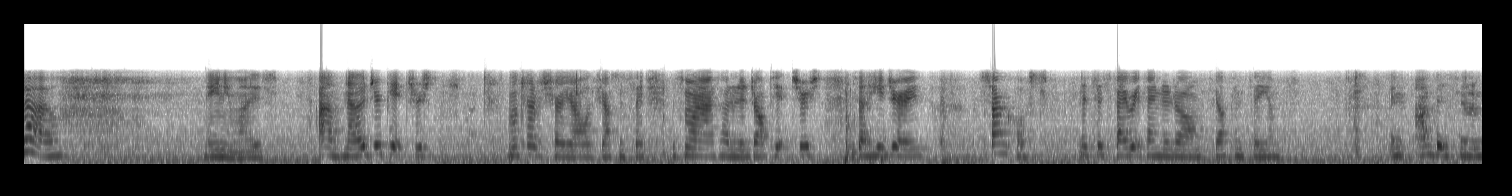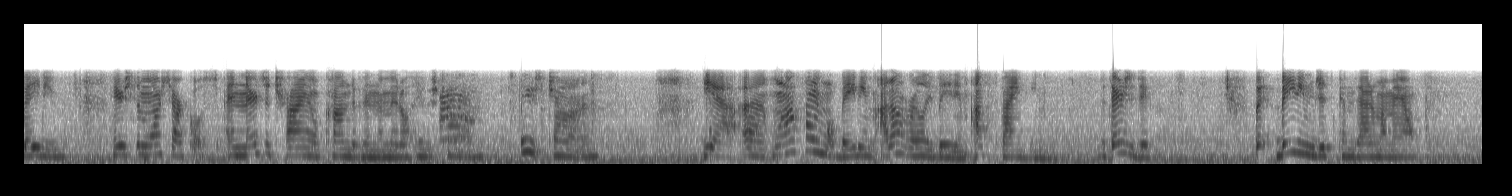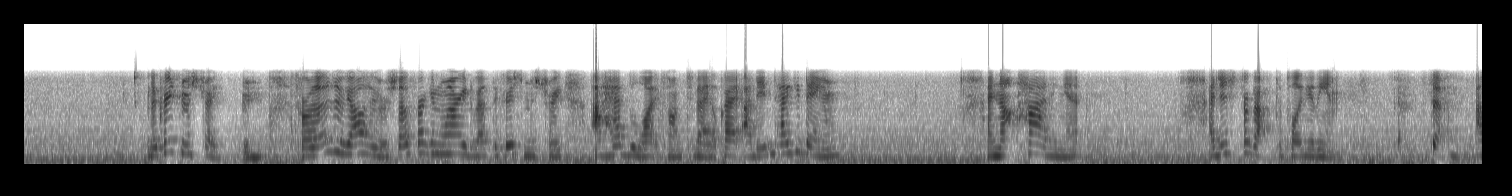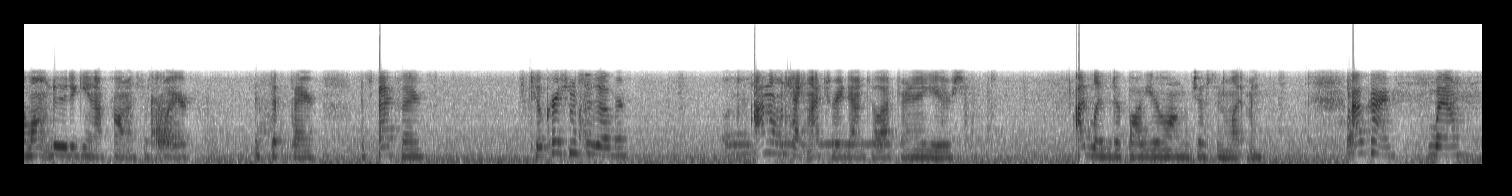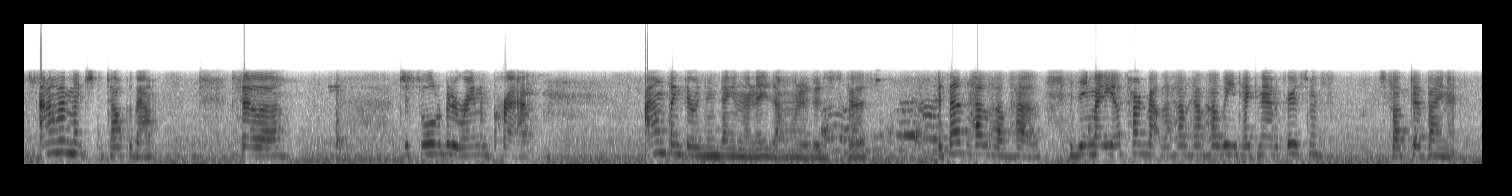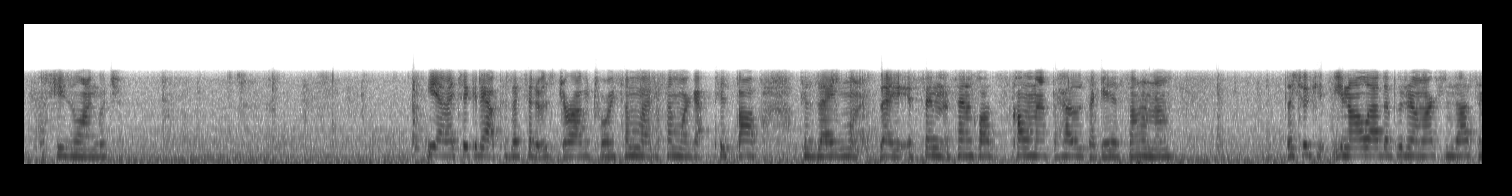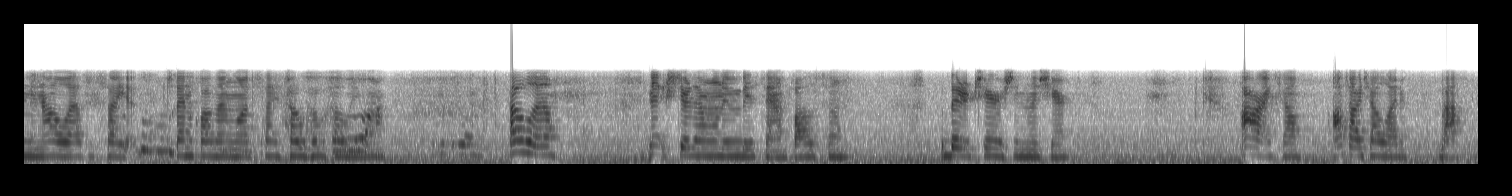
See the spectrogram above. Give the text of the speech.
So, anyways. Oh, no, drew pictures. I'm going to try to show y'all if y'all can see. This morning I told him to draw pictures, so he drew circles. It's his favorite thing to draw, y'all can see them. And I'm just to beat him. Here's some more circles. And there's a triangle kind of in the middle. He was trying. He was trying. Yeah, uh, when I say I'm going to beat him, I don't really beat him. I spank him. But there's a difference. But beat him just comes out of my mouth the Christmas tree. For those of y'all who are so freaking worried about the Christmas tree, I have the lights on today, okay? I didn't take it down. I'm not hiding it. I just forgot to plug it in. So, I won't do it again, I promise, I swear. It's up there. It's back there. Till Christmas is over. I don't take my tree down until after New Year's. I'd leave it up all year long if Justin let me. Okay, well, I don't have much to talk about. So, uh, just a little bit of random crap. I don't think there was anything in the news I wanted to discuss. Besides ho ho ho. Has anybody else heard about the ho ho ho being taken out of Christmas? It's fucked up, ain't it? Excuse the language. Yeah, they took it out because they said it was derogatory. Somebody somewhere got pissed off because they want they assumed that Santa Claus was calling out the hoes. I guess I don't know. They took it. You're not allowed to put it on merchandise, and you're not allowed to say it. Santa Claus ain't allowed to say ho ho ho anymore. Oh well. Next year there won't even be a Santa Claus, so we better cherish him this year. All right, y'all. I'll talk to y'all later. Bye.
